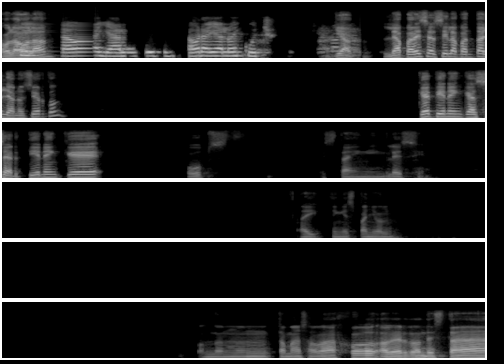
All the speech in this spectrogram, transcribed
Hola, Sí, hola. Ahora ya lo escucho. Ahora ya lo escucho. Ya, le aparece así la pantalla, ¿no es cierto? ¿Qué tienen que hacer? Tienen que... Ups, está en inglés. sí. Ahí, en español. Está más abajo, a ver dónde está.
